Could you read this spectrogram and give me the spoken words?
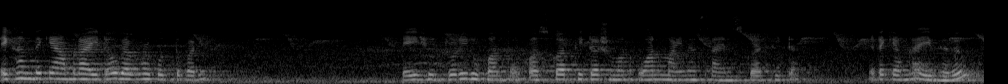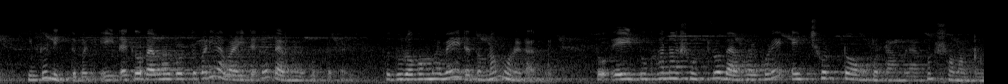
এখান থেকে আমরা এটাও ব্যবহার করতে পারি। এই সূত্ররই রূপান্তর কস স্কোয়ার থিটা সমান one minus sine square theta এটাকে আমরা এইভাবেও কিন্তু লিখতে পারি। এইটাকেও ব্যবহার করতে পারি, আবার এইটাকেও ব্যবহার করতে পারি। তো দুরকমভাবে এটা তোমরা মনে রাখবে। তো এই দুখানা সূত্র ব্যবহার করে এই ছোট্ট অঙ্কটা আমরা এখন সমাধান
